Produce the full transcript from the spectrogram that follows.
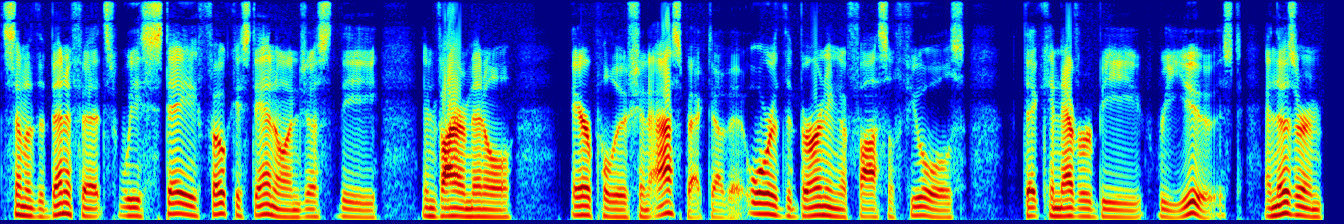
some of the benefits, we stay focused in on just the environmental air pollution aspect of it or the burning of fossil fuels that can never be reused. And those are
